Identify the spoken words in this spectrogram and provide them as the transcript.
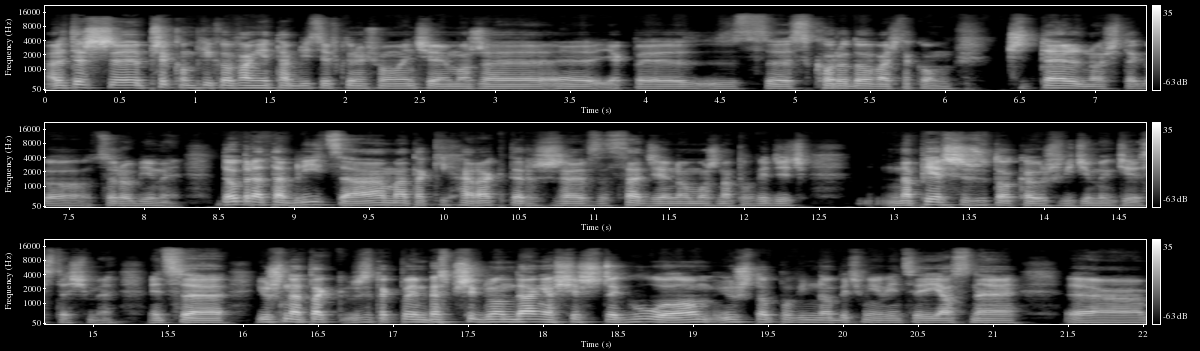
ale też e, przekomplikowanie tablicy w którymś momencie może e, jakby skorodować taką czytelność tego, co robimy. Dobra tablica ma taki charakter, że w zasadzie, no można powiedzieć, na pierwszy rzut oka już widzimy, gdzie jesteśmy. Więc e, już na tak, że tak powiem, bez przyglądania się szczegółom, już to powinno być mniej więcej jasne, e,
